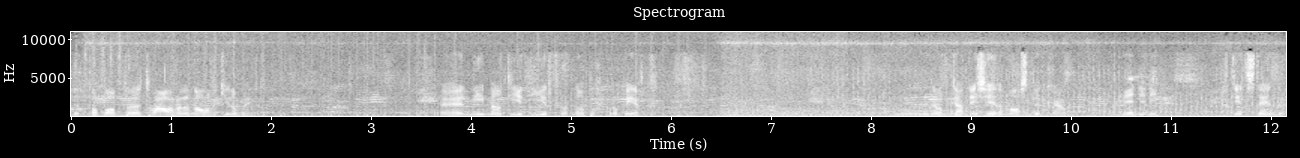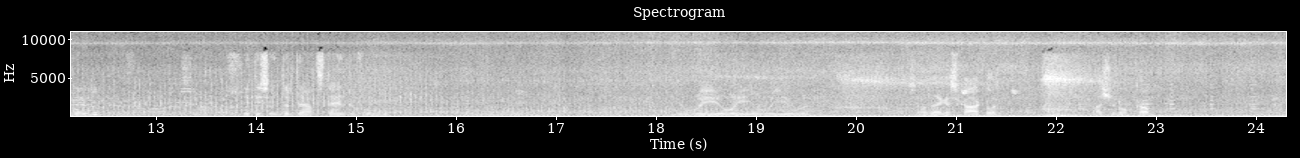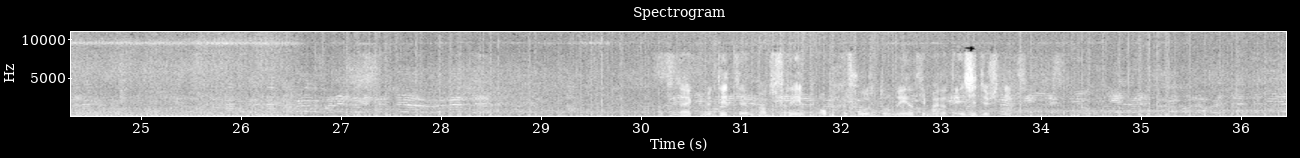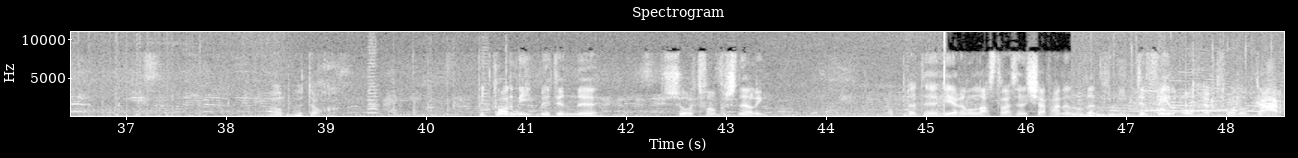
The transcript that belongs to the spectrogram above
De top op uh, 12,5 kilometer. Uh, niemand die het hier voorlopig probeert. En ook dat is helemaal stuk gaan. Dat meen je niet. Is dit Stijn de Volder? Dit is inderdaad Stijn de Volder. Jongen, jongen, jongen, jongen. Ik zou zeggen schakelen. Als je nog kan. Lijkt me dit een wat vreemd opgevoerd toneeltje, maar dat is het dus niet. Hopen we toch. Piet Corny met een uh, soort van versnelling. Opletten heren Lastras en Chavanel dat je niet te veel oog hebt voor elkaar.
